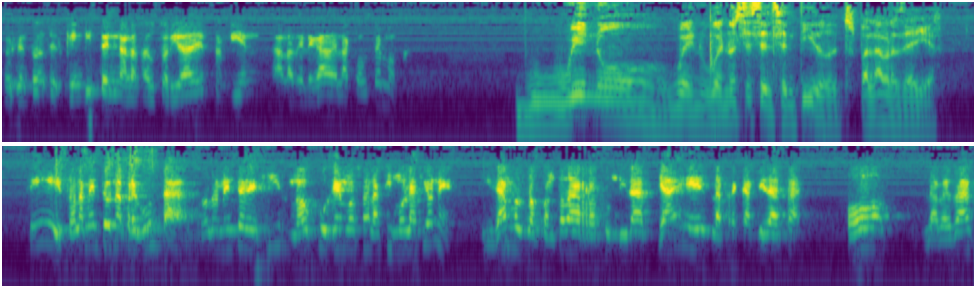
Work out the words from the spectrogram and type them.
pues entonces que inviten a las autoridades también a la delegada de la Cuauhtémoc. Bueno, bueno, ese es el sentido de tus palabras de ayer. Sí, solamente una pregunta, solamente decir no juguemos a las simulaciones, digámoslo con toda rotundidad, ya es la precandidata o la verdad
